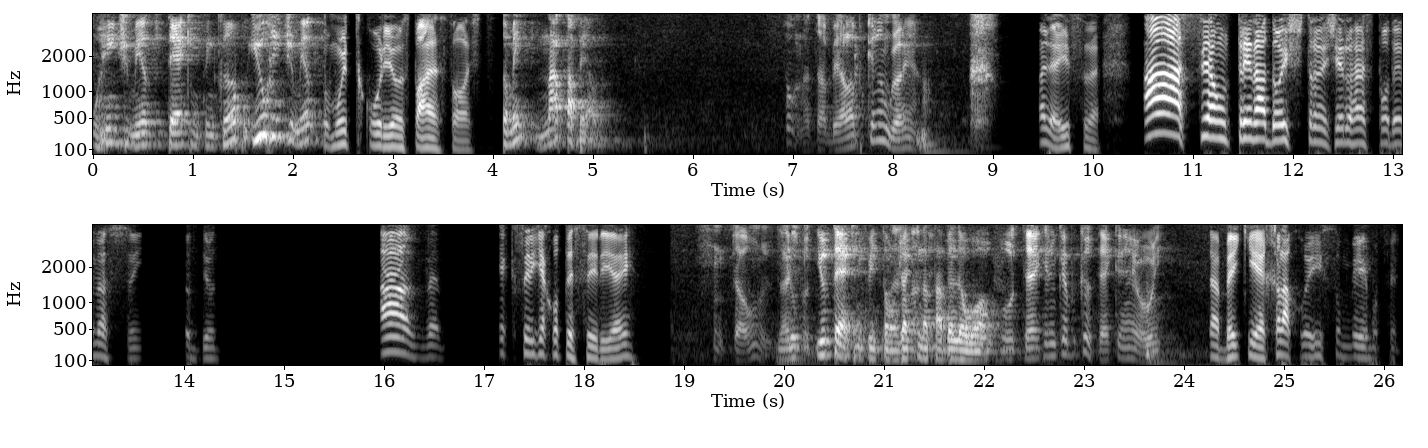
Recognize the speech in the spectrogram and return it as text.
o rendimento técnico em campo e o rendimento. Tô muito curioso para a resposta. Também na tabela. Bom, na tabela porque não ganha. Olha isso, velho. Ah, se é um treinador estrangeiro respondendo assim. Meu Deus. Ah, velho. O que, é que seria que aconteceria, hein? Então, e o, e o técnico, então, já que na tabela é o óbvio? O, técnico é porque o técnico é ruim. Ainda bem que é aquela coisa, isso mesmo, filho.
